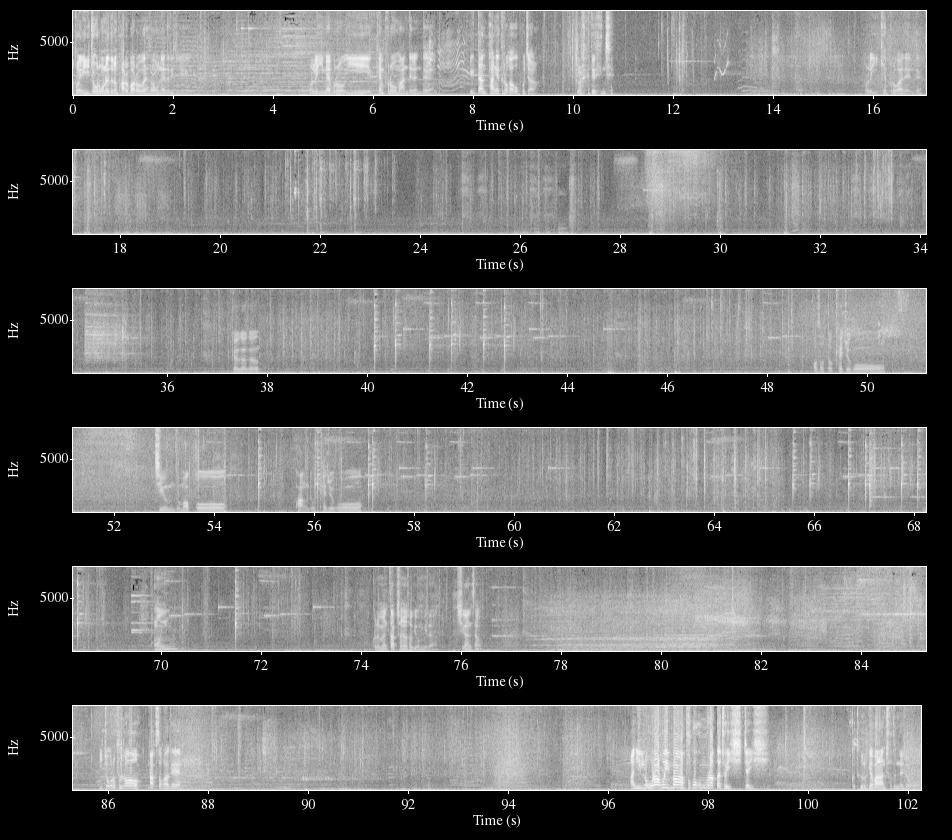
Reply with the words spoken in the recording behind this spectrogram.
보통 이쪽으로 온 애들은 바로 바로 해서 온 애들이지. 원래 이 맵으로 이 캠프로 오면 안 되는데 일단 방에 들어가고 보자. 그런 애들이 이제. 원래 이 캠프로 가야 되는데 고고고 버섯도 캐주고 지음도 먹고 광도 캐주고 오잉 그러면 딱 저 녀석이 옵니다. 시간상. 이쪽으로 불러! 낙서가게! 아니 일로 오라고 임마! 북어국문학과 저이 진짜 이씨. 그 더럽게 말 안 쳐듣네 저거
